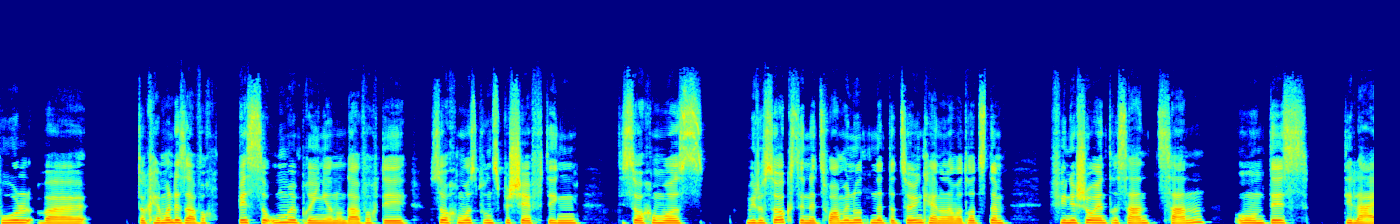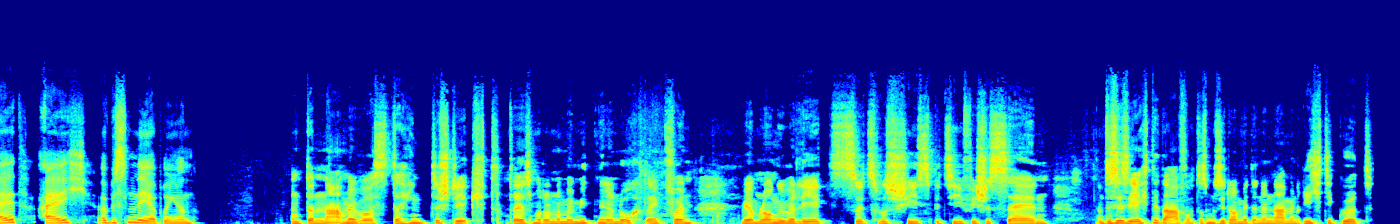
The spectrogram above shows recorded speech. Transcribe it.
cool, weil da kann man das einfach besser umbringen und einfach die Sachen, was uns beschäftigen, die Sachen, was, wie du sagst, in den zwei Minuten nicht erzählen können, aber trotzdem finde ich schon interessant sind und das die Leute euch ein bisschen näher bringen. Und der Name, was dahinter steckt, da ist mir dann einmal mitten in der Nacht eingefallen. Wir haben lange überlegt, soll es was Skispezifisches sein? Und das ist echt nicht einfach, dass man sich dann mit einem Namen richtig gut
